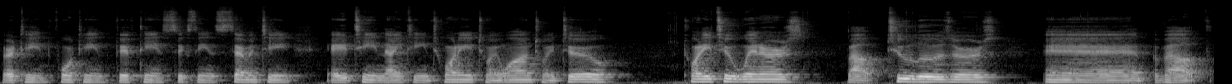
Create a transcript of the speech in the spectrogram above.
13, 14, 15, 16, 17, 18, 19, 20, 21, 22, 22 winners, about two losers, and about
